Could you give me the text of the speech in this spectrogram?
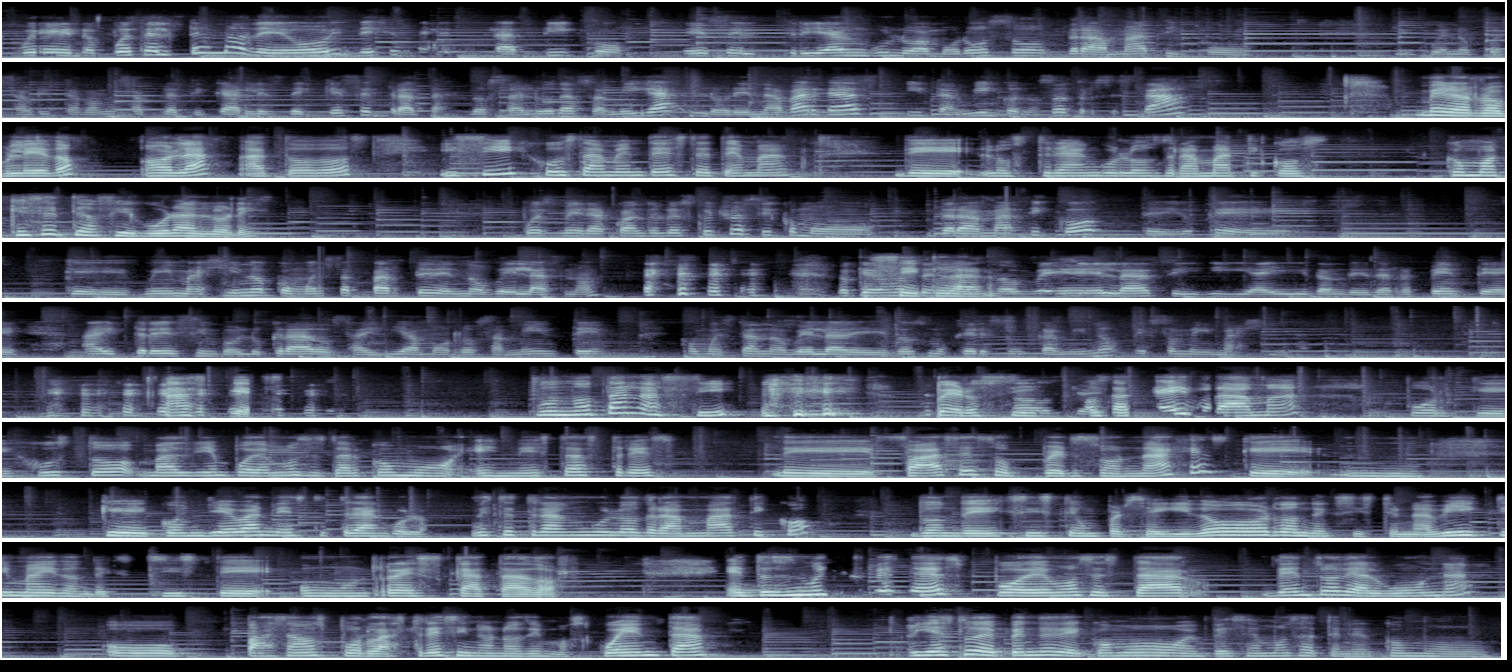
Bueno, pues el tema de hoy, déjenme les platico, es el triángulo amoroso dramático. Y bueno, pues ahorita vamos a platicarles de qué se trata. Los saluda su amiga Lorena Vargas y también con nosotros está Mero Robledo. Hola a todos. Y sí, justamente este tema de los triángulos dramáticos, ¿cómo a qué se te afigura, Lore? Pues mira, cuando lo escucho así como dramático, te digo que que me imagino como esta parte de novelas, ¿no? lo que vemos en las novelas y, ahí donde de repente hay, hay, tres involucrados ahí amorosamente, como esta novela de dos mujeres un camino, eso me imagino. Así es. Pues no tan así, pero sí. O sea, que hay drama porque justo más bien podemos estar como en estas tres de fases o personajes que, mm, que conllevan este triángulo, este triángulo dramático donde existe un perseguidor, donde existe una víctima y donde existe un rescatador. Entonces muchas veces podemos estar dentro de alguna o pasamos por las tres y no nos dimos cuenta. Y esto depende de cómo empecemos a tener como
